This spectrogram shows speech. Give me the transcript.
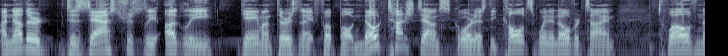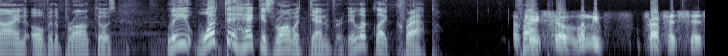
another disastrously ugly game on Thursday Night Football. No touchdown scored as the Colts win in overtime 12 9 over the Broncos. Lee, what the heck is wrong with Denver? They look like crap. crap. Okay, so let me preface this.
